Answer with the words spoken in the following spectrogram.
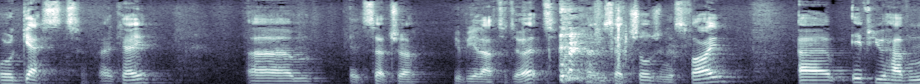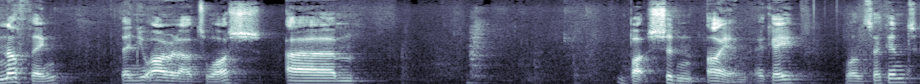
or a guest, okay, um, etc., you'd be allowed to do it. As you said, children is fine. Um, if you have nothing, then you are allowed to wash, um, but shouldn't iron. Okay, one second.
